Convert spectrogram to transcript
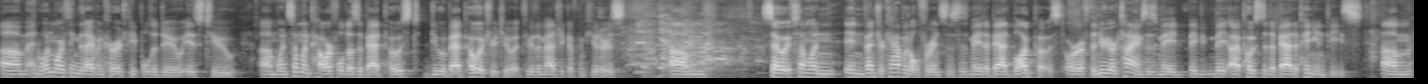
Um, and one more thing that I've encouraged people to do is to, um, when someone powerful does a bad post, do a bad poetry to it through the magic of computers. So if someone in venture capital, for instance, has made a bad blog post, or if the New York Times has made maybe made, uh, posted a bad opinion piece, um,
